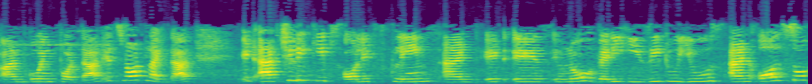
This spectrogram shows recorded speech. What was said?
I'm going for that. It's not like that. It actually keeps all its claims and it is you know very easy to use. And also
